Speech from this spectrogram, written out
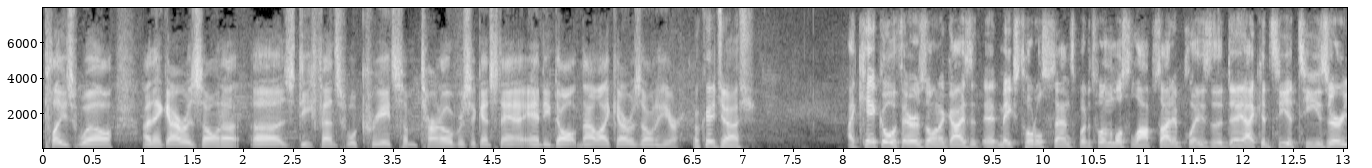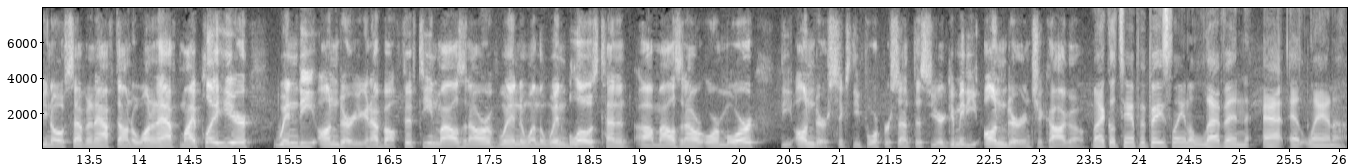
plays well. I think Arizona's uh, defense will create some turnovers against Andy Dalton. I like Arizona here. Okay, Josh. I can't go with Arizona, guys. It, it, makes total sense, but it's one of the most lopsided plays of the day. I could see a teaser, you know, seven and a half down to one and a half. My play here, windy under. You're gonna have about 15 miles an hour of wind, and when the wind blows 10 uh, miles an hour or more, the under 64% this year. Give me the under in Chicago. Michael, Tampa Bay's lane 11 at Atlanta.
